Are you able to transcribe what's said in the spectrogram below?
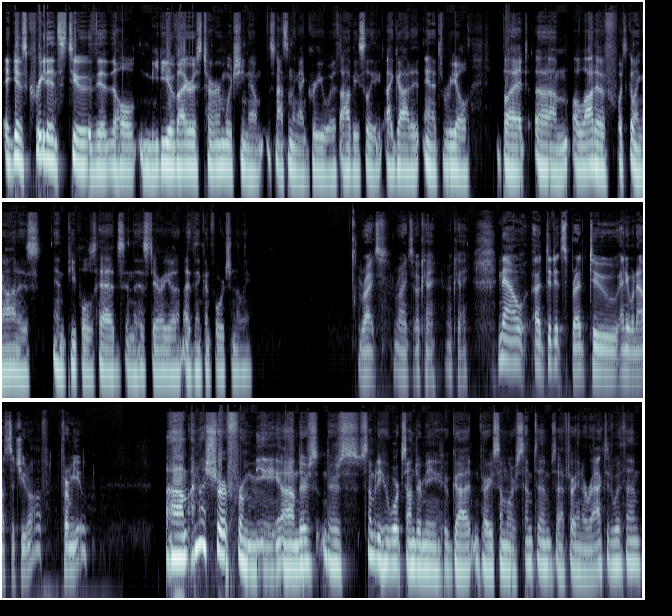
it gives credence to the the whole media virus term, which you know it's not something I agree with. Obviously, I got it and it's real, but um, a lot of what's going on is in people's heads and the hysteria. I think, unfortunately. Right, right, okay, okay. Now, uh, did it spread to anyone else that you know of from you? Um, I'm not sure from me. Um, there's there's somebody who works under me who got very similar symptoms after I interacted with him,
